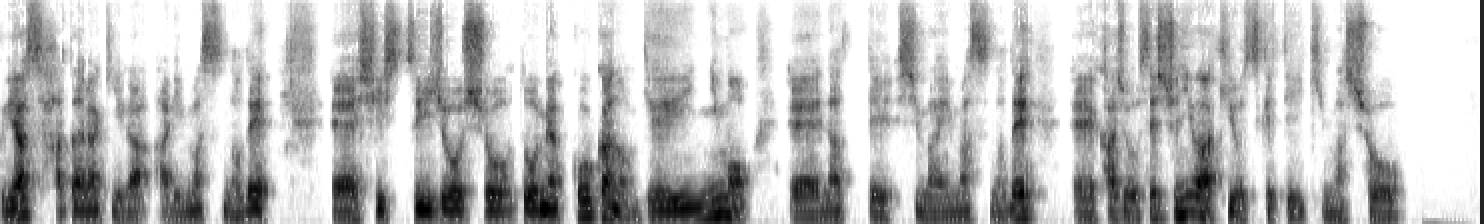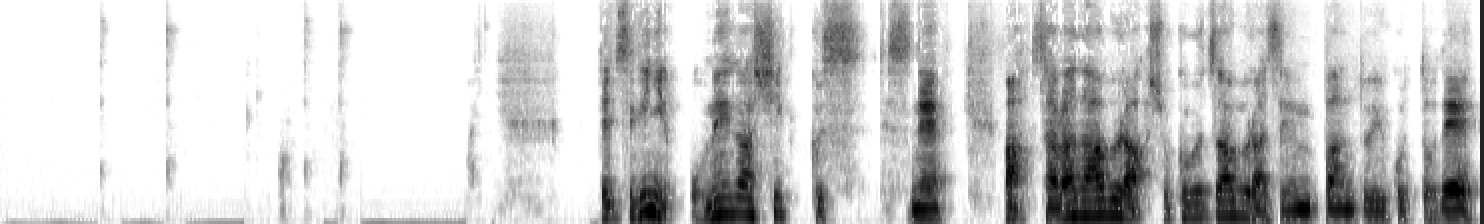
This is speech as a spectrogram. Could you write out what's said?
増やす働きがありますので、えー、脂質異常症、動脈硬化の原因にも、えー、なってしまいますので、えー、過剰摂取には気をつけていきましょう。で、次にオメガ6ですね。まあ、サラダ油、植物油全般ということで、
